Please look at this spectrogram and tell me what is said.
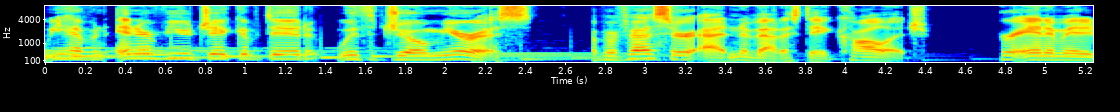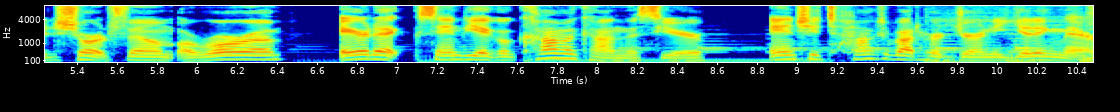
We have an interview Jacob did with Jo Meuris, a professor at Nevada State College. Her animated short film, Aurora, aired at San Diego Comic Con this year, and she talked about her journey getting there.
